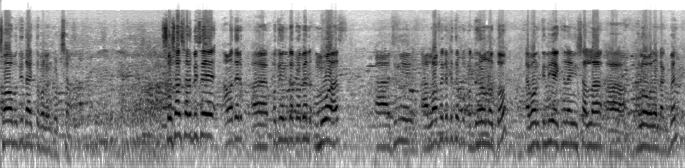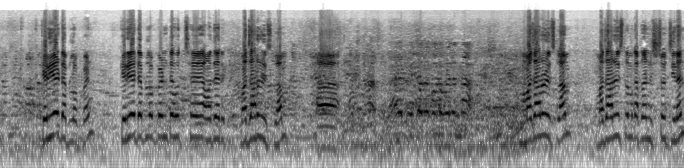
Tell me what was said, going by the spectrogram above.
সভাপতি দায়িত্ব পালন করছেন। সোশ্যাল সার্ভিসে আমাদের প্রতিনিধিত্ব করবেন মুয়াজ। যিনি ল ফ্যাকাল্টিতে অধ্যয়নরত এবং তিনি এখানে ইনশাল্লাহ ভালো অবদান রাখবেন। কেরিয়ার ডেভেলপমেন্ট কেরিয়ার ডেভেলপমেন্টে হচ্ছে আমাদের মাজাহারুল ইসলাম। মাজাহারুল ইসলাম। মাজাহারুল ইসলামকে আপনারা নিশ্চয়ই চিনেন।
